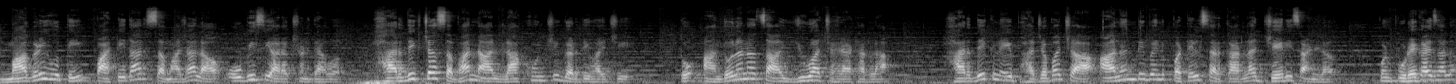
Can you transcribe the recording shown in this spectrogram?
मागणी होती पाटीदार समाजाला ओबीसी आरक्षण द्यावं. हार्दिकच्या सभांना लाखोंची गर्दी व्हायची. तो आंदोलनाचा युवा चेहरा ठरला. हार्दिकने भाजपच्या आनंदीबेन पटेल सरकारला जेरीस आणलं. पण पुढे काय झालं?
